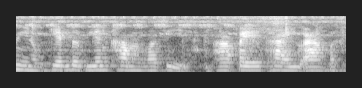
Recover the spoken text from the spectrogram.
มีหน้องเกศเลิกเรียนคำมาสิพาไปทายอยู่อ่างประเส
